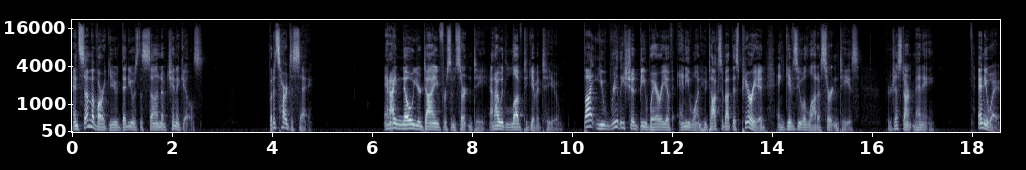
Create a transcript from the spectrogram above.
And some have argued that he was the son of Cynegils. But it's hard to say. And I know you're dying for some certainty, and I would love to give it to you. But you really should be wary of anyone who talks about this period and gives you a lot of certainties. There just aren't many. Anyway,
